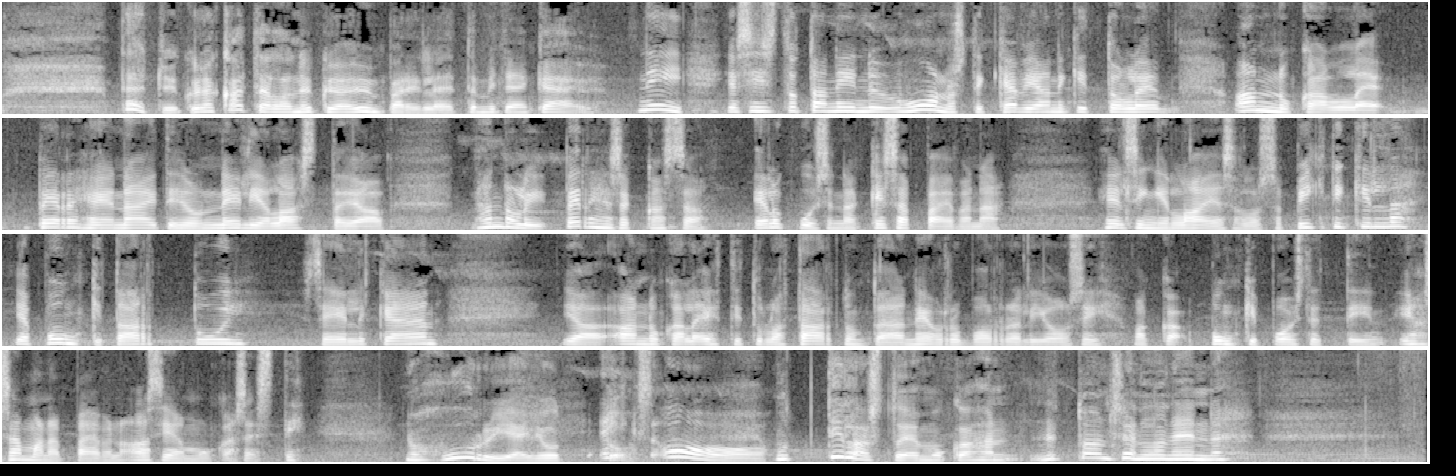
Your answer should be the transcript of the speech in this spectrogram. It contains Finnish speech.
Täytyy kyllä katella nykyään ympärille, että miten käy. Niin, ja siis tota niin, huonosti kävi ainakin tuolle Annukalle perheen äiti on neljä lasta ja hän oli perheensä kanssa elokuisena kesäpäivänä Helsingin Laajasalossa piknikillä ja punkki tarttui selkään. Ja Annukalle ehti tulla tartunta ja neuroborrelioosi, vaikka punkki poistettiin ihan samana päivänä asianmukaisesti. No hurja juttu. Eiks oo? Mutta tilastojen mukaan nyt on sellainen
